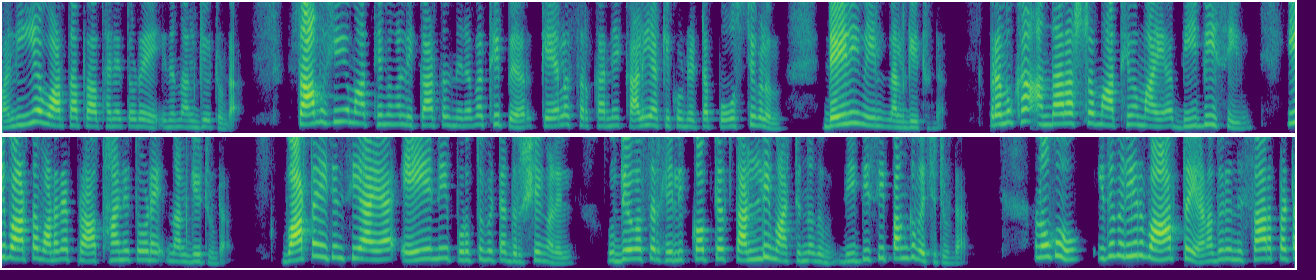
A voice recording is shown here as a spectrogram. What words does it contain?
വലിയ വാർത്താ പ്രാധാന്യത്തോടെ ഇത് നൽകിയിട്ടുണ്ട്. സാമൂഹിക മാധ്യമങ്ങൾ ഇക്കാര്യത്തിൽ നിരവധി പേർ കേരള സർക്കാരിനെ കളിയാക്കിക്കൊണ്ടിട്ട പോസ്റ്റുകളും ഡെയിലി മെയിൽ നൽകിയിട്ടുണ്ട്. പ്രമുഖ അന്താരാഷ്ട്ര മാധ്യമമായ ബി ബി സിയും ഈ വാർത്ത വളരെ പ്രാധാന്യത്തോടെ നൽകിയിട്ടുണ്ട്. വാർത്താ ഏജൻസിയായ എ എൻ ഇ പുറത്തുവിട്ട ദൃശ്യങ്ങളിൽ ഉദ്യോഗസ്ഥർ ഹെലികോപ്റ്റർ തള്ളി മാറ്റുന്നതും ബി ബി സി പങ്കുവച്ചിട്ടുണ്ട്. നോക്കൂ ഇത് വലിയൊരു വാർത്തയാണ് അതൊരു നിസ്സാരപ്പെട്ട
